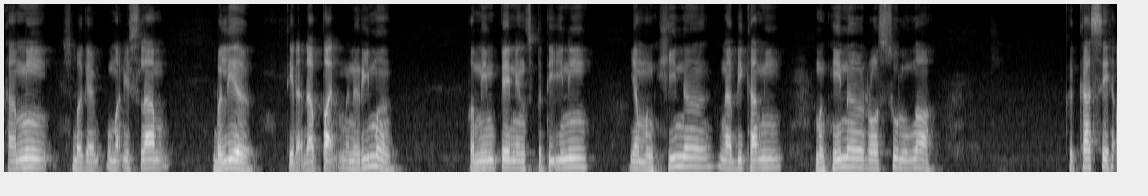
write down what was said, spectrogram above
Kami sebagai umat Islam belia tidak dapat menerima pemimpin yang seperti ini yang menghina Nabi kami, menghina Rasulullah, kekasih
